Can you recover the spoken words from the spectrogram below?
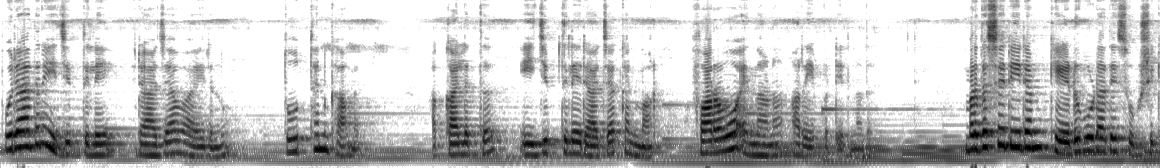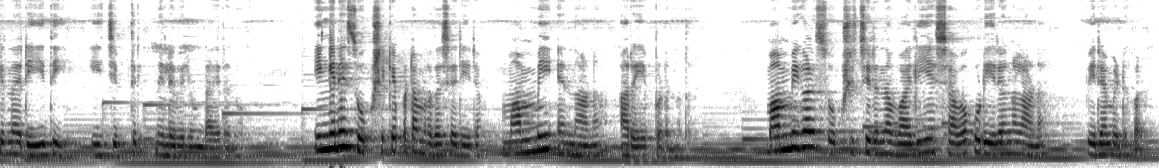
പുരാതന ഈജിപ്തിലെ രാജാവായിരുന്നു തൂത്തൻ ഖാമൻ. അക്കാലത്ത് ഈജിപ്തിലെ രാജാക്കന്മാർ ഫറവോ എന്നാണ് അറിയപ്പെട്ടിരുന്നത്. മൃതശരീരം കേടുകൂടാതെ സൂക്ഷിക്കുന്ന രീതി ഈജിപ്തിൽ നിലവിലുണ്ടായിരുന്നു. ഇങ്ങനെ സൂക്ഷിക്കപ്പെട്ട മൃതശരീരം മമ്മി എന്നാണ് അറിയപ്പെടുന്നത്. മമ്മികൾ സൂക്ഷിച്ചിരുന്ന വലിയ ശവകുടീരങ്ങളാണ് പിരമിഡുകൾ.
